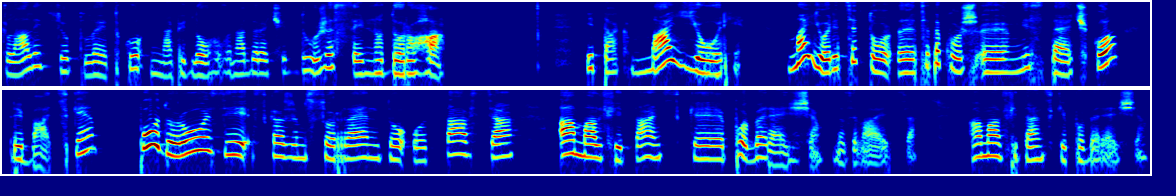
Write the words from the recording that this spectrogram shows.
клали цю плитку на підлогу. Вона, до речі, дуже сильно дорога. І так, Майорі. Майорі це, то, е, це також е, містечко рибацьке. По дорозі, скажімо, Соренто, ота вся Амальфітанське побережжя називається. Амальфітанське побережжя.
